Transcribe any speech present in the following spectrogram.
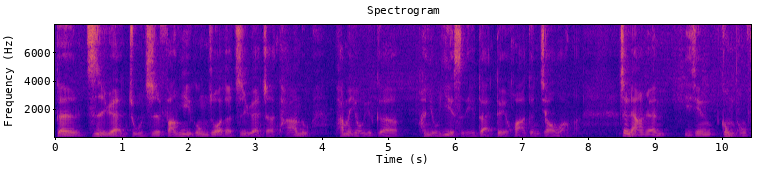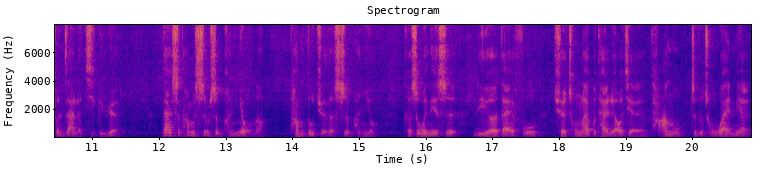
跟自愿组织防疫工作的志愿者塔努，他们有一个很有意思的一段对话跟交往了。这两人已经共同奋战了几个月，但是他们是不是朋友呢？他们都觉得是朋友。可是问题是，里厄代夫却从来不太了解塔努这个从外面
